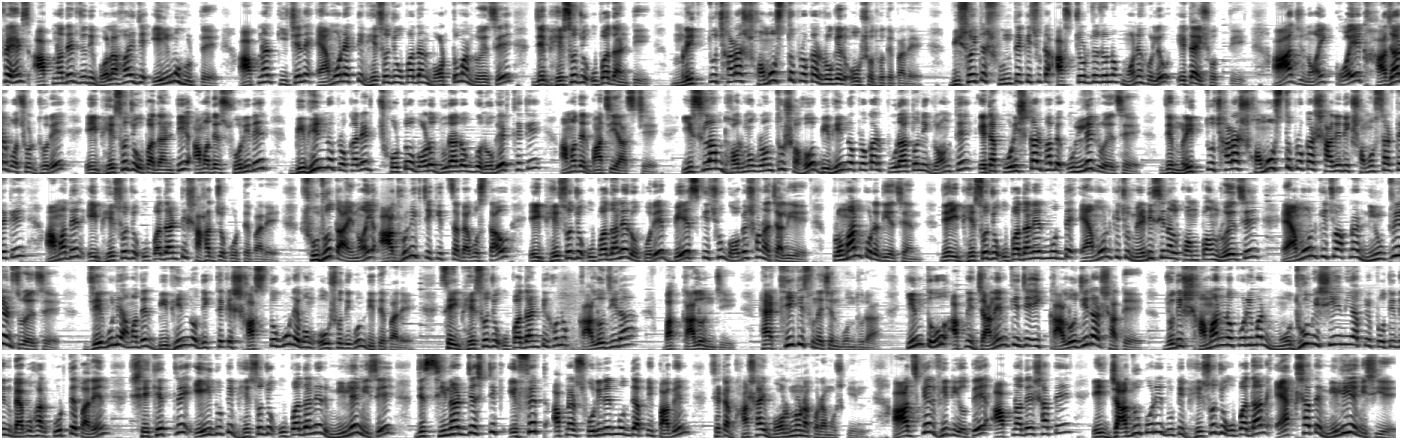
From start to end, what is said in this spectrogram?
Friends আপনাদের যদি বলা হয় যে এই মুহূর্তে আপনার কিচেনে এমন একটি ভেষজ উপাদান বর্তমান রয়েছে যে ভেষজ উপাদানটি মৃত্যু ছাড়া সমস্ত প্রকার রোগের ঔষধ হতে পারে। বিষয়টা শুনতে কিছুটা আশ্চর্যজনক মনে হলেও এটাই সত্যি। আজ নয়, কয়েক হাজার বছর ধরে এই ভেষজ উপাদানটি আমাদের শরীরের বিভিন্ন প্রকারের ছোট বড় দুরারোগ্য রোগের থেকে আমাদের বাঁচিয়ে আসছে। ইসলাম ধর্মগ্রন্থ সহ বিভিন্ন প্রকার পুরাতনী গ্রন্থে এটা পরিষ্কারভাবে উল্লেখ রয়েছে যে মৃত্যু ছাড়া সমস্ত প্রকার শারীরিক সমস্যার থেকে আমাদের এই ভেষজ উপাদানটি সাহায্য করতে পারে। শুধু তাই নয়, আধুনিক চিকিৎসা ব্যবস্থাও এই ভেষজ উপাদানের ওপরে বেশ কিছু গবেষণা চালিয়ে প্রমাণ করে দিয়েছেন যে এই ভেষজ উপাদানের মধ্যে এমন কিছু মেডিসিনাল কম্পাউন্ড রয়েছে, এমন কিছু আপনার নিউট্রিয়েন্টস রয়েছে যেগুলি আমাদের বিভিন্ন দিক থেকে স্বাস্থ্যগুণ এবং ঔষধিগুণ দিতে পারে। সেই ভেষজ উপাদানটি হলো কালোজিরা বা কালঞ্জি। হ্যাঁ ঠিকই শুনেছেন বন্ধুরা। কিন্তু আপনি জানেন কি যে এই কালোজিরার সাথে যদি সামান্য পরিমাণ মধু মিশিয়ে নিয়ে আপনি প্রতিদিন ব্যবহার করতে পারেন, সেক্ষেত্রে এই দুটি ভেষজ উপাদানের মিলেমিশে যে সিনার্জেস্টিক এফেক্ট আপনার শরীরের মধ্যে আপনি পাবেন সেটা ভাষায় বর্ণনা করা মুশকিল। আজকের ভিডিওতে আপনাদের সাথে এই জাদুকরি দুটি ভেষজ উপাদান একসাথে মিলিয়ে মিশিয়ে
